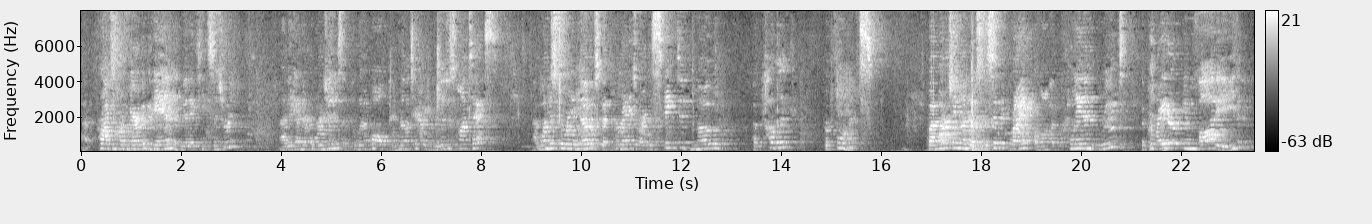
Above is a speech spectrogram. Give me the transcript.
Uh, in North America began in the mid-18th century. Uh, they had their origins in political and military and religious contexts. Uh, one historian notes that parades are a distinctive mode of public performance. By marching under a specific rank along a planned route, the parader embodied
